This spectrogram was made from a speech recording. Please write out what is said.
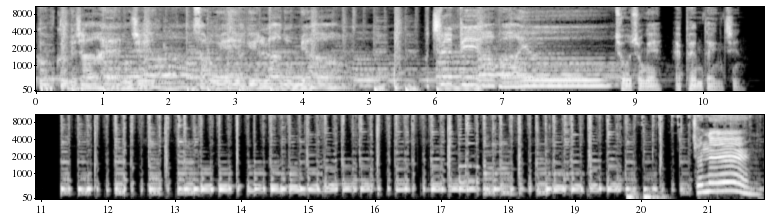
꿈꾸며자 행진 서로의 이야기를 나누며 꽃을 피워봐요 조종의 FM 대행진 저는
